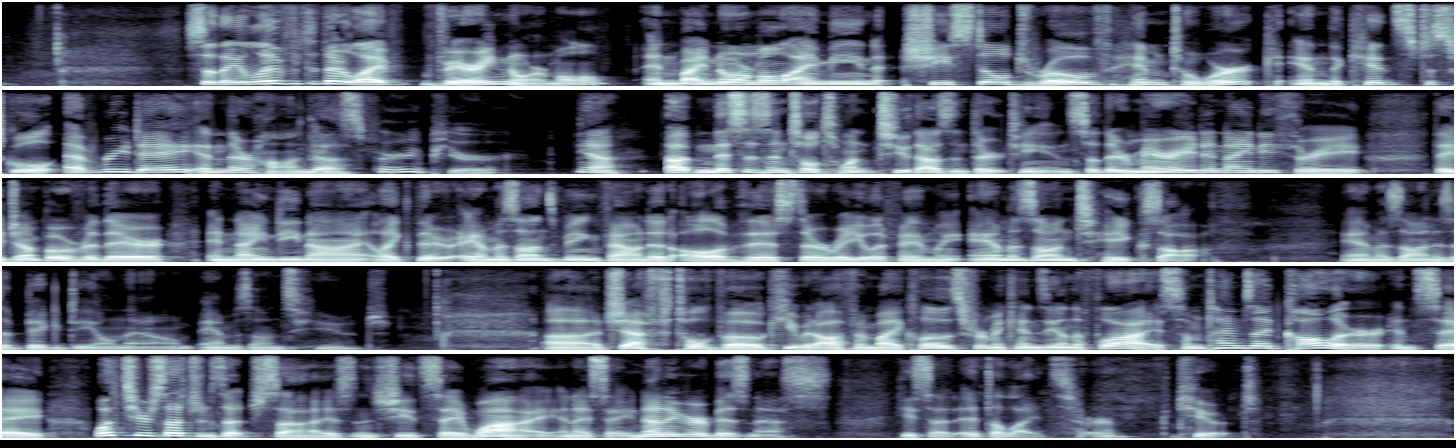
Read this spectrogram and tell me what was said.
So they lived their life very normal. And by normal, I mean she still drove him to work and the kids to school every day in their Honda. That's very pure. Yeah. Uh, and this is until 20, 2013. So they're married in 93. They jump over there in 99. Like their Amazon's being founded, all of this, their regular family. Amazon takes off. Amazon is a big deal now. Amazon's huge. Uh, Jeff told Vogue he would often buy clothes for Mackenzie on the fly. Sometimes I'd call her and say, What's your such and such size? And she'd say, Why? And I say, None of your business. He said, It delights her. Cute.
